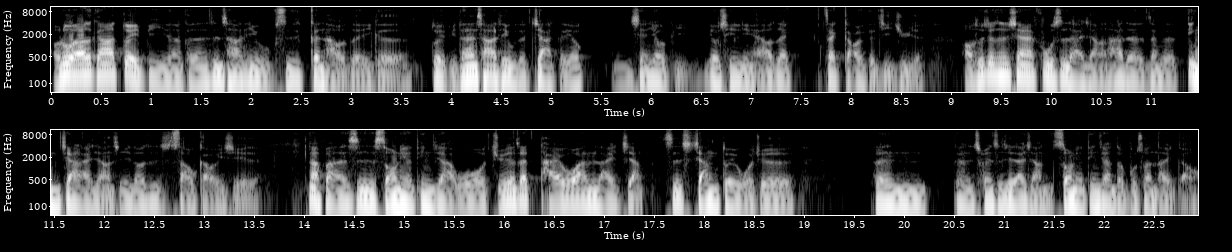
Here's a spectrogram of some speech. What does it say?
哦，如果要是跟它对比呢，可能是 XT 五是更好的一个对比，但是 XT 五的价格又明显又比六七零还要再再高一个级距的。哦，所以就是现在富士来讲，它的整个定价来讲，其实都是稍高一些的。那反而是 Sony 的定价，我觉得在台湾来讲是相对，我觉得可能可能全世界来讲，Sony 的定价都不算太高。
